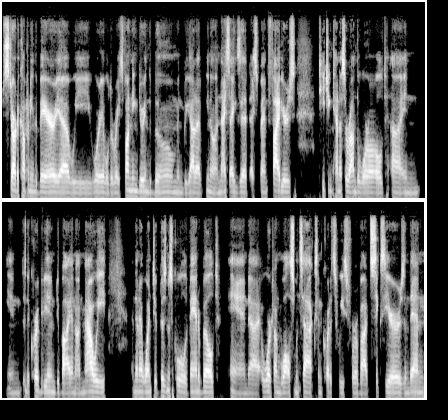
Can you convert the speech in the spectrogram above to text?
start a company in the Bay Area. We were able to raise funding during the boom, and we got a you know a nice exit. I spent five years teaching tennis around the world uh, in in the Caribbean, Dubai, and on Maui. And then I went to business school at Vanderbilt, and uh, I worked on Wall Street Sachs and Credit Suisse for about six years, and then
